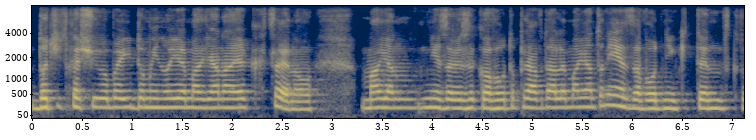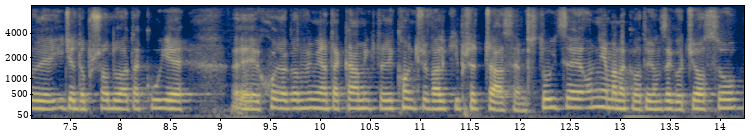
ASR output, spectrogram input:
dociska śrubę i dominuje Mariana jak chce. No, Marian nie zaryzykował, to prawda, ale Marian to nie jest zawodnik ten, który idzie do przodu, atakuje e, huraganowymi atakami, który kończy walki przed czasem. W stójce on nie ma nakładającego ciosu,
